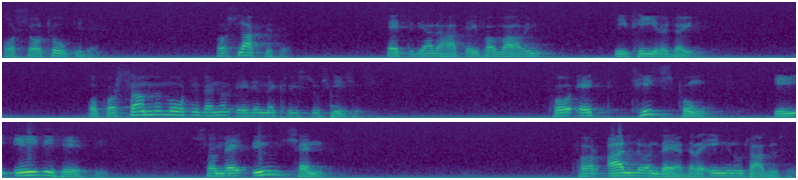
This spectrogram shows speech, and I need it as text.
Og så tok de det og slaktet det etter de hadde hatt det i forvaring i fire døgn. Og på samme måte, venner, er det med Kristus Jesus. På et tidspunkt i evigheten som er ukjent for alle og enhver, det er ingen unntakelse,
